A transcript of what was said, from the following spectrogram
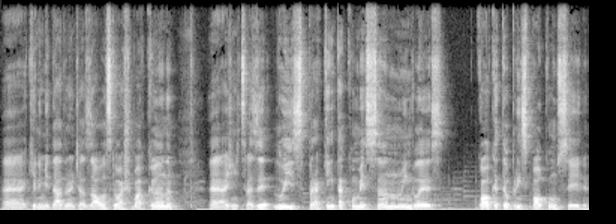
é, que ele me dá durante as aulas que eu acho bacana é, a gente trazer. Luiz, para quem está começando no inglês, qual que é teu principal conselho?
